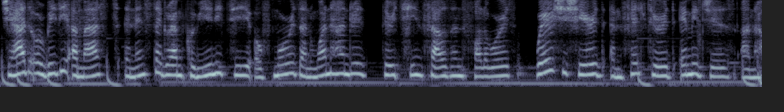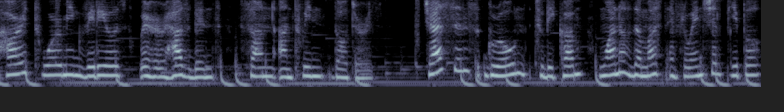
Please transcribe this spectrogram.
she had already amassed an Instagram community of more than 113,000 followers where she shared unfiltered images and heartwarming videos with her husband, son, and twin daughters. She has since grown to become one of the most influential people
